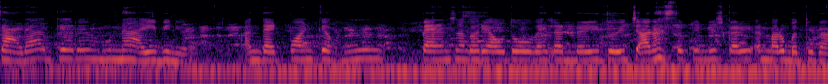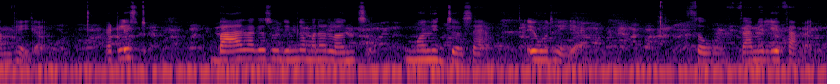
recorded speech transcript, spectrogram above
સાડા અગિયારે હું નાહી બી નહીં અને દેટ પોઈન્ટ કે હું પેરેન્ટ્સના ઘરે આવું તો વહેલા નહીં ધોઈ ચા નાસ્તો ફિનિશ કરી અને મારું બધું કામ થઈ જાય. એટલીસ્ટ બાર વાગ્યા સુધીમાં તો મને લંચ મળી જ જશે એમ. એવું થઈ જાય. સો ફેમિલી ફેમિલી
